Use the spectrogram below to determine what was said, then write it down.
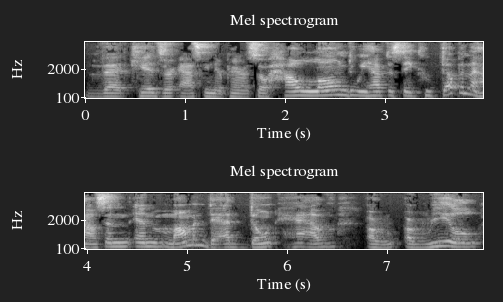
that kids are asking their parents, so how long do we have to stay cooped up in the house? And, and mom and dad don't have a, a real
